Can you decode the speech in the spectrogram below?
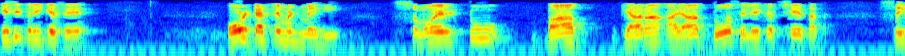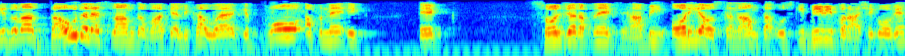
اسی طریقے سے اولڈ ٹیسٹیمنٹ میں ہی سموئل ٹو باب گیارہ آیات دو سے لے کر چھ تک۔ سیدنا داؤد علیہ السلام کا واقعہ لکھا ہوا ہے کہ وہ اپنے ایک ایک سولجر، اپنے ایک صحابی اوریا اس کا نام تھا، اس کی بیوی پر عاشق ہو گئے۔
